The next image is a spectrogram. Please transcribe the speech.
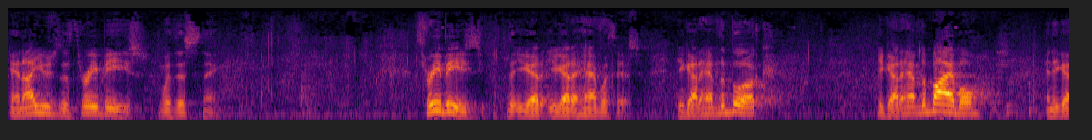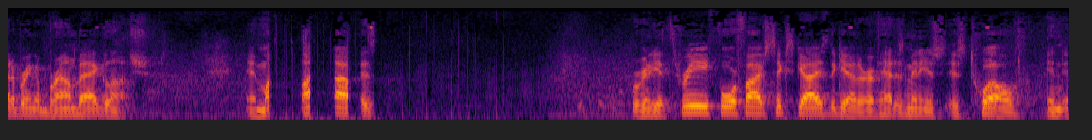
And I use the three B's with this thing. Three B's that you got you got to have with this. You got to have the book, you got to have the Bible, and you got to bring a brown bag lunch. And my, my style is we're going to get three, four, five, six guys together. I've had as many as, as 12 in,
